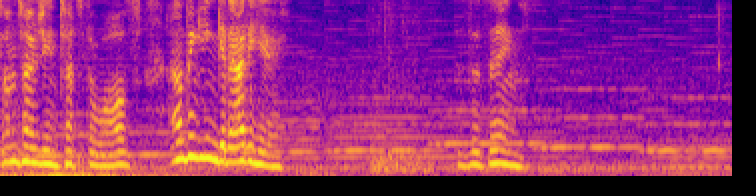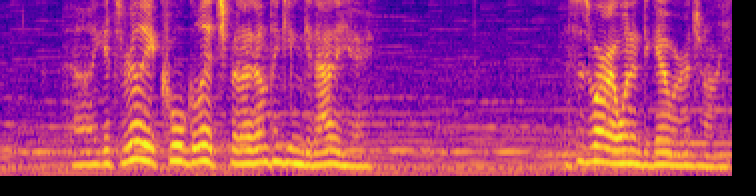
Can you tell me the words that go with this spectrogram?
Sometimes you can touch the walls. I don't think you can get out of here. Is the thing. Uh, it's really a cool glitch, but I don't think you can get out of here. This is where I wanted to go originally.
